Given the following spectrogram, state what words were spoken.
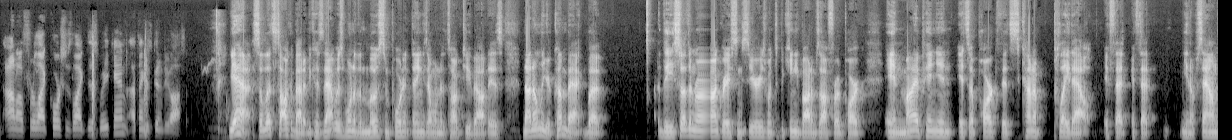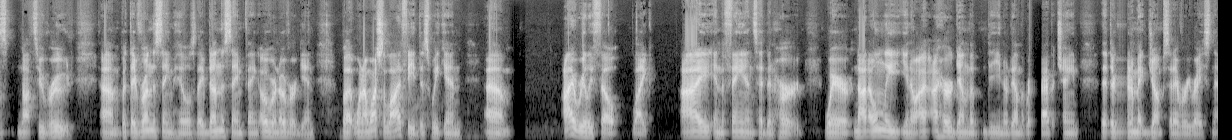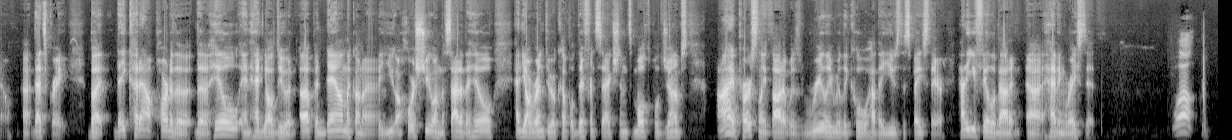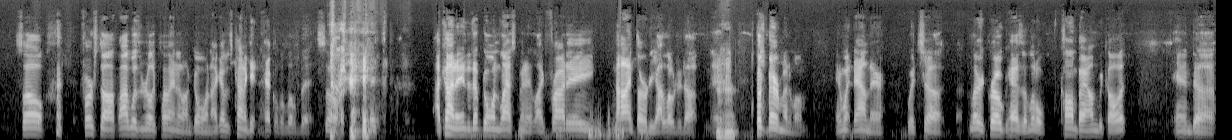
I don't know for like courses like this weekend, I think it's going to do awesome. Yeah, so let's talk about it because that was one of the most important things I wanted to talk to you about is not only your comeback, but the Southern Rock Racing Series went to Bikini Bottoms Off Road Park. In my opinion, it's a park that's kind of played out. If that if that you know sounds not too rude, um, but they've run the same hills, they've done the same thing over and over again. But when I watched the live feed this weekend, um, I really felt like I and the fans had been heard where not only you know I, I heard down the, the, you know down the rabbit chain that they're going to make jumps at every race now. Uh, that's great, but they cut out part of the the hill and had y'all do it up and down like on a, a horseshoe on the side of the hill. Had y'all run through a couple different sections, multiple jumps. I personally thought it was really really cool how they used the space there. How do you feel about it uh, having raced it? Well, so first off, I wasn't really planning on going. I was kind of getting heckled a little bit, so okay. I kind of ended up going last minute. Like Friday nine thirty, I loaded up and mm-hmm. took bare minimum and went down there. Which uh, Larry Krogh has a little compound, we call it, and uh,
